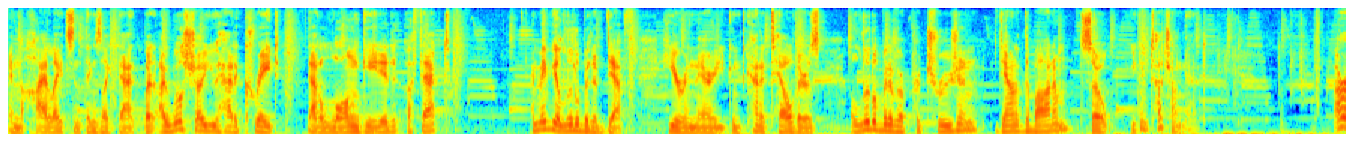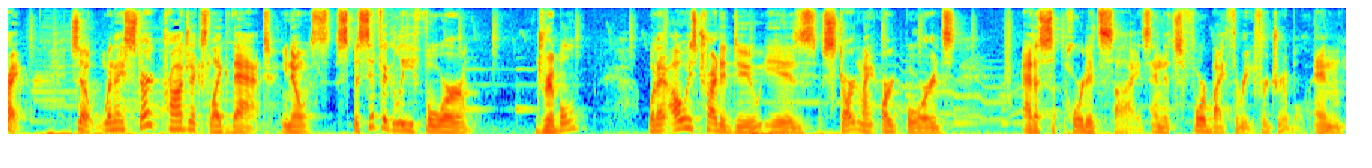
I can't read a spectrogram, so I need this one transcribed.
and the highlights and things like that, but I will show you how to create that elongated effect and maybe a little bit of depth here and there. You can kind of tell there's a little bit of a protrusion down at the bottom, so you can touch on that. All right, so when I start projects like that, you know, specifically for Dribbble, what I always try to do is start my artboards at a supported size, and it's 4x3 for Dribbble. And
